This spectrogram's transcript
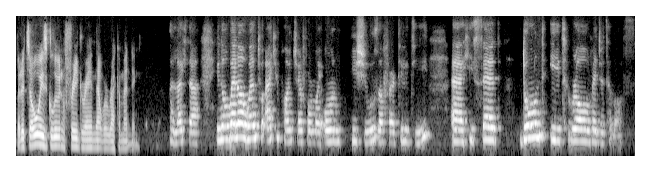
But it's always gluten free grain that we're recommending. I like that. You know, when I went to acupuncture for my own issues of fertility, uh, he said, don't eat raw vegetables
